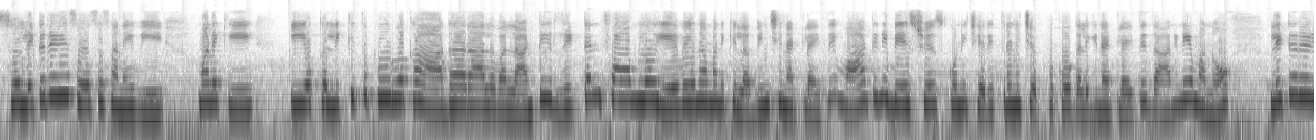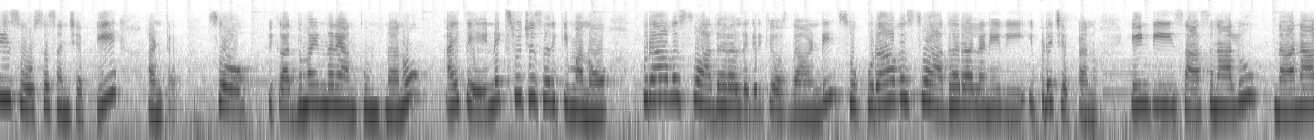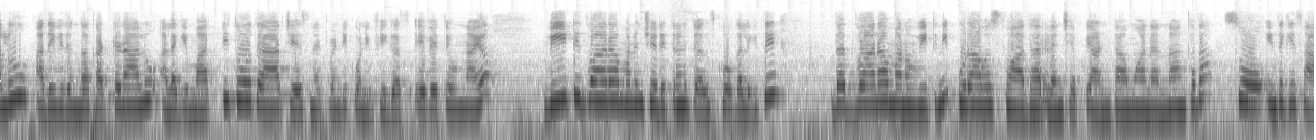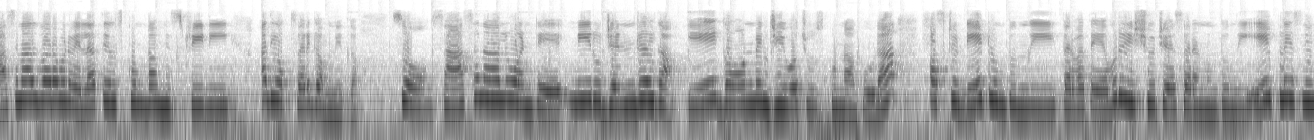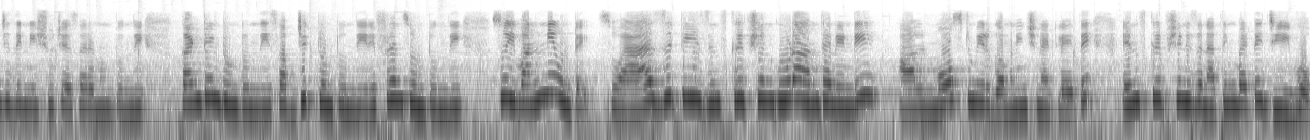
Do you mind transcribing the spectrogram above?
సో లిటరీ సోర్సెస్ అనేవి మనకి ఈ యొక్క లిఖితపూర్వక ఆధారాల వల్ల అంటే రిటర్న్ ఫామ్లో ఏవైనా మనకి లభించినట్లయితే వాటిని బేస్ చేసుకొని చరిత్రని చెప్పుకోగలిగినట్లయితే దానినే మనం లిటరరీ సోర్సెస్ అని చెప్పి అంటారు. సో మీకు అర్థమైందని అనుకుంటున్నాను. అయితే నెక్స్ట్ వచ్చేసరికి మనం పురావస్తు ఆధారాల దగ్గరికి వద్దామండి సో పురావస్తు ఆధారాలు అనేవి ఇప్పుడే చెప్పాను. ఏంటి? శాసనాలు నాణాలు అదేవిధంగా కట్టడాలు అలాగే మట్టితో తయారు చేసినటువంటి కొన్ని ఫిగర్స్ ఏవైతే ఉన్నాయో వీటి ద్వారా మనం చరిత్రను తెలుసుకోగలిగితే తద్వారా మనం వీటిని పురావస్తు ఆధారాలు అని చెప్పి అంటాము అని అన్నాం కదా. సో ఇంతకీ శాసనాల ద్వారా మనం ఎలా తెలుసుకుంటాం హిస్టరీని? అది ఒకసారి గమనిద్దాం. సో శాసనాలు అంటే మీరు జనరల్గా ఏ గవర్నమెంట్ జీవో చూసుకున్నా కూడా ఫస్ట్ డేట్ ఉంటుంది తర్వాత ఎవరు ఇష్యూ చేశారని ఉంటుంది ఏ ప్లేస్ నుంచి దీన్ని ఇష్యూ చేశారని ఉంటుంది కంటెంట్ ఉంటుంది సబ్జెక్ట్ ఉంటుంది రిఫరెన్స్ ఉంటుంది. సో ఇవన్నీ ఉంటాయి. So as it is inscription కూడా అంతేనండి. ఆల్మోస్ట్ మీరు గమనించినట్లయితే inscription is nothing but a GO.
